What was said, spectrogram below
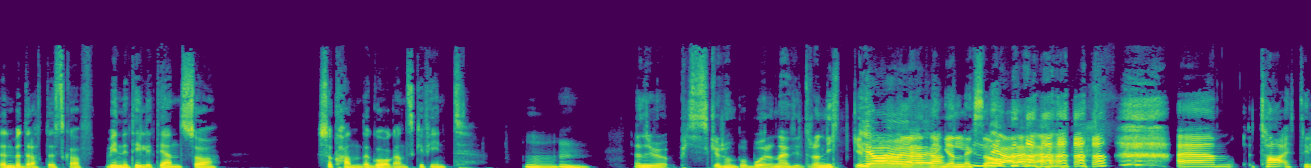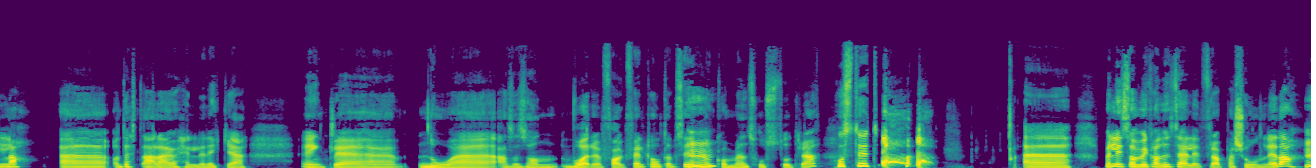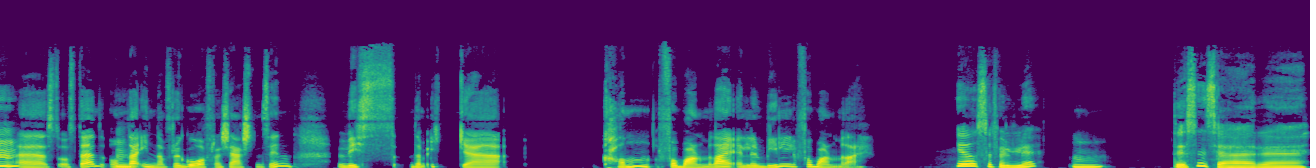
den bedratte skal vinne tillit igjen, så, så kan det gå ganske fint. Mm. Mm. Jeg driver og pisker sånn på bordet når jeg sitter og nikker Ja, av ja, ja, ja. ledningen, liksom. Ja. um, ta ett til, da. Uh, og dette her er jo heller ikke egentlig noe Altså sånn våre fagfelt, holdt jeg på å si. Mm. Nå kommer det en host, tror jeg. Host ut. Eh, men liksom, vi kan jo se litt fra personlig da, Mm. eh, ståsted, om Mm. det er innafor å gå fra kjæresten sin hvis de ikke kan få barn med deg, eller vil få barn med deg. Ja, selvfølgelig. Mm. Det syns jeg er eh,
